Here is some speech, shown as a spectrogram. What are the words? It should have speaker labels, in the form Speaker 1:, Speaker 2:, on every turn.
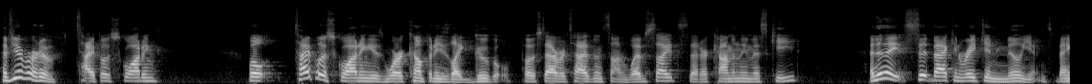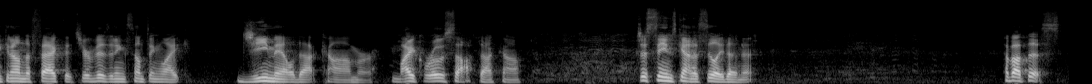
Speaker 1: Have you ever heard of typo squatting? Well, typo squatting is where companies like Google post advertisements on websites that are commonly miskeyed. And then they sit back and rake in millions, banking on the fact that you're visiting something like gmail.com or microsoft.com. Just seems kind of silly, doesn't it? How about this?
